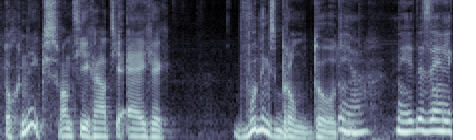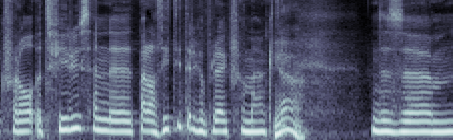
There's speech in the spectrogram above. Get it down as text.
Toch niks, want je gaat je eigen voedingsbron doden. ja. Nee, het is eigenlijk vooral het virus en de parasiet die er gebruik van maakt. Ja. Dus, ehm,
